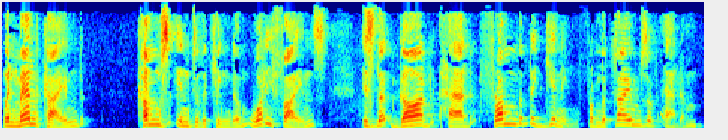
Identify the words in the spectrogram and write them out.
when mankind comes into the kingdom, what he finds is that God had, from the beginning, from the times of Adam,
